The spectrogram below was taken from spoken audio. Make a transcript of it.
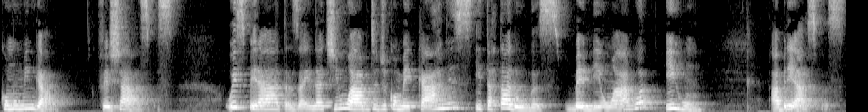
como mingau. Fecha aspas. Os piratas ainda tinham o hábito de comer carnes e tartarugas, bebiam água e rum. Abre aspas.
